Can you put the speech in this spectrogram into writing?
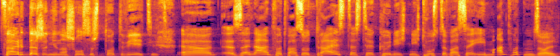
царь даже не нашелся, что ответить. Äh, seine Antwort war so dreist, dass der König nicht wusste, was er ihm antworten soll.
